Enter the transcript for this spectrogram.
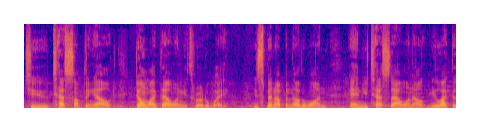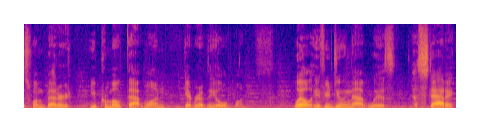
to test something out. Don't like that one, you throw it away. You spin up another one and you test that one out. You like this one better, you promote that one, get rid of the old one. Well, if you're doing that with a static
